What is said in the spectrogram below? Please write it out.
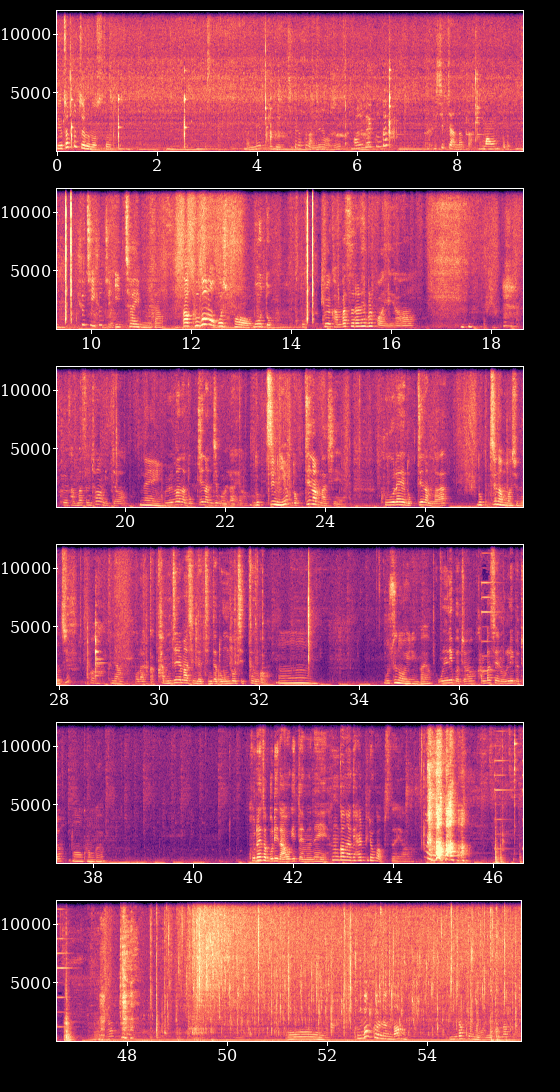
이거 첫 번째로 넣었어. 안 예쁘게 치즈가 쓱안 내려가네. 아닌데 예쁜데? 쉽지 않았다. 고마워. 휴지 휴지. 2차입니다. 나 그거 먹고 싶어. 뭐 또? 굴 감바스를 해볼 거예요. 굴 감바스는 처음이죠. 네. 얼마나 녹진한지 몰라요. 녹진이요? 녹진한 맛이에요. 굴의 녹진한 맛. 녹진한 맛이 뭐지? 어, 그냥 뭐랄까 감질맛인데 진짜 농도 짙은 거. 음. 무슨 오일인가요? 올리브죠. 감바스는 올리브죠. 어 그런가요? 굴에서 물이 나오기 때문에 흥건하게 할 필요가 없어요. 끓는다. 인덕션은 원래 금방 가요.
